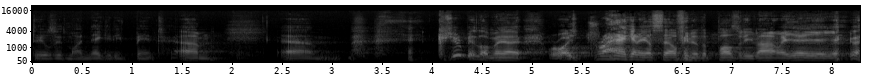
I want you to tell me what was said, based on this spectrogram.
deals with my negative bent. Um, um, Because you're a bit like me, eh? we're always dragging ourselves into the positive, aren't we? Yeah, yeah,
